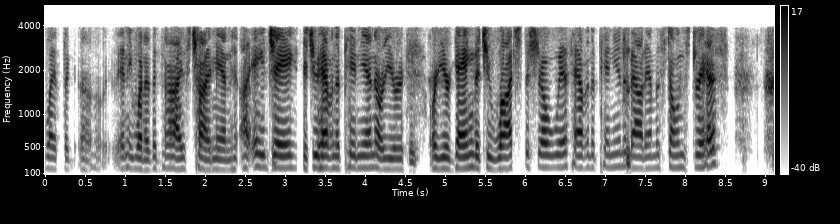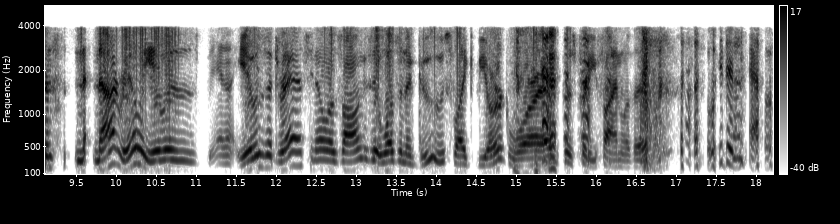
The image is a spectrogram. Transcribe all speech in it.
let the uh, any one of the guys chime in. Uh, AJ, did you have an opinion, or your or your gang that you watched the show with have an opinion about Emma Stone's dress? N- not really. It was it was a dress, you know. As long as it wasn't a goose like Bjork wore, I was pretty fine with it. we didn't have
